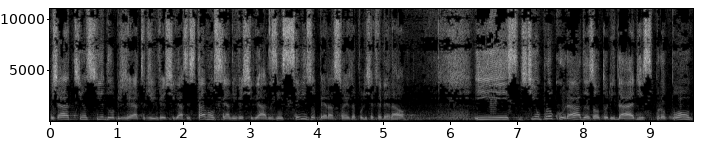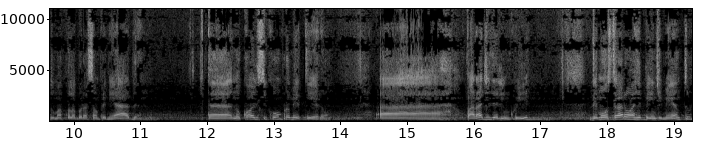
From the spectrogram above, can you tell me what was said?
já tinham sido objeto de investigação, estavam sendo investigados em seis operações da Polícia Federal e tinham procurado as autoridades propondo uma colaboração premiada, ah, no qual eles se comprometeram a parar de delinquir, demonstraram arrependimento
